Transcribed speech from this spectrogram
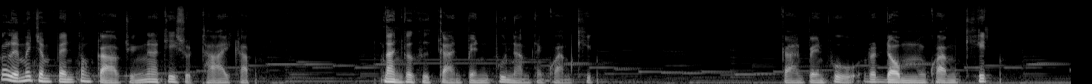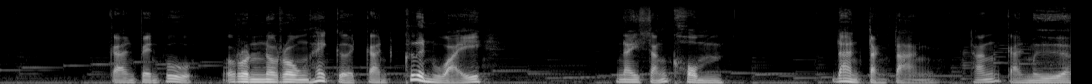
ก็เลยไม่จำเป็นต้องกล่าวถึงหน้าที่สุดท้ายครับ นั่นก็คือการเป็นผู้นำทางความคิด การเป็นผู้ระดมความคิด การเป็นผู้รณรงค์ให้เกิดการเคลื่อนไหว ในสังคม ด้านต่างๆ ทั้งการเมือง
